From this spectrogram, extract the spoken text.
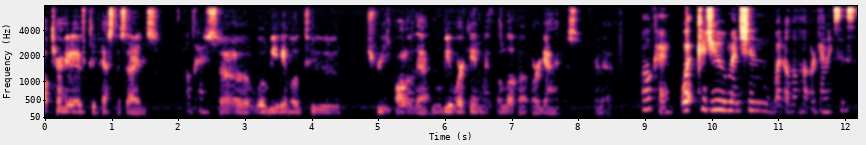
alternative to pesticides. Okay. So we'll be able to treat all of that. We'll be working with Aloha Organics for that. Okay. What could you mention what Aloha Organics is?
